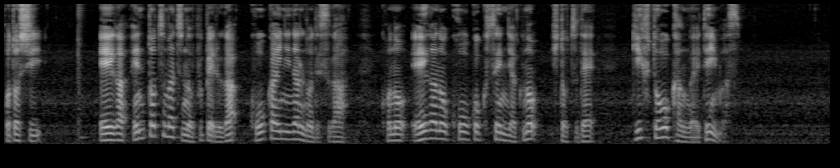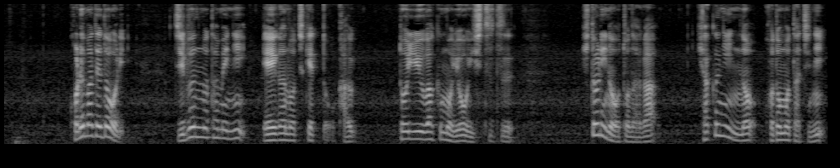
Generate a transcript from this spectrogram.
今年映画「煙突町のプペル」が公開になるのですがこの映画の広告戦略の一つでギフトを考えています。これまで通り自分のために映画のチケットを買うという枠も用意しつつ1人の大人が100人の子供たちに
